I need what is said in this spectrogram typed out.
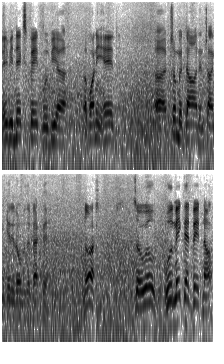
maybe next bait will be a, a bonny head, uh, trim it down and try and get it over the back there. Alright, so we'll, we'll make that bait now.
